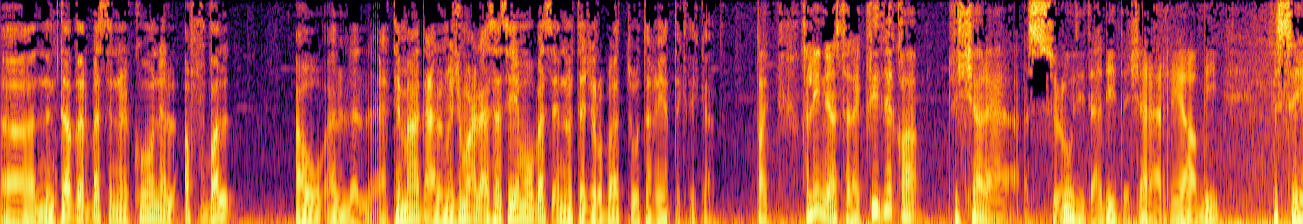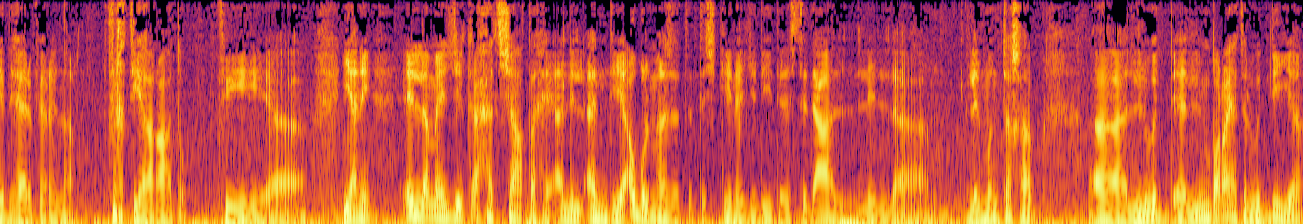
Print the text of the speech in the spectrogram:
آه ننتظر بس إنه يكون الأفضل أو الاعتماد على المجموعة الأساسية مو بس إنه تجربه وتغيير تكتيكات طيب خليني أسألك في ثقة في الشارع السعودي تحديدا الشارع الرياضي في السيد هيرفي رينارد في اختياراته في آه، يعني إلا ما يجيك أحد شاطح للأندية اول ما نزلت التشكيلة الجديدة استدعاء آه، للمنتخب آه، للمباريات الودية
